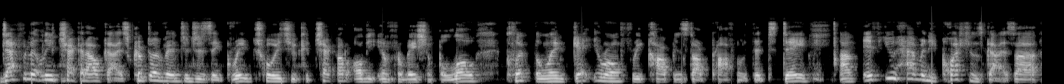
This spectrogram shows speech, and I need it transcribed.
definitely check it out, guys. Crypto Advantage is a great choice. You can check out all the information below. Click the link, get your own free copy, and start profiting with it today. Um, if you have any questions, guys, uh,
